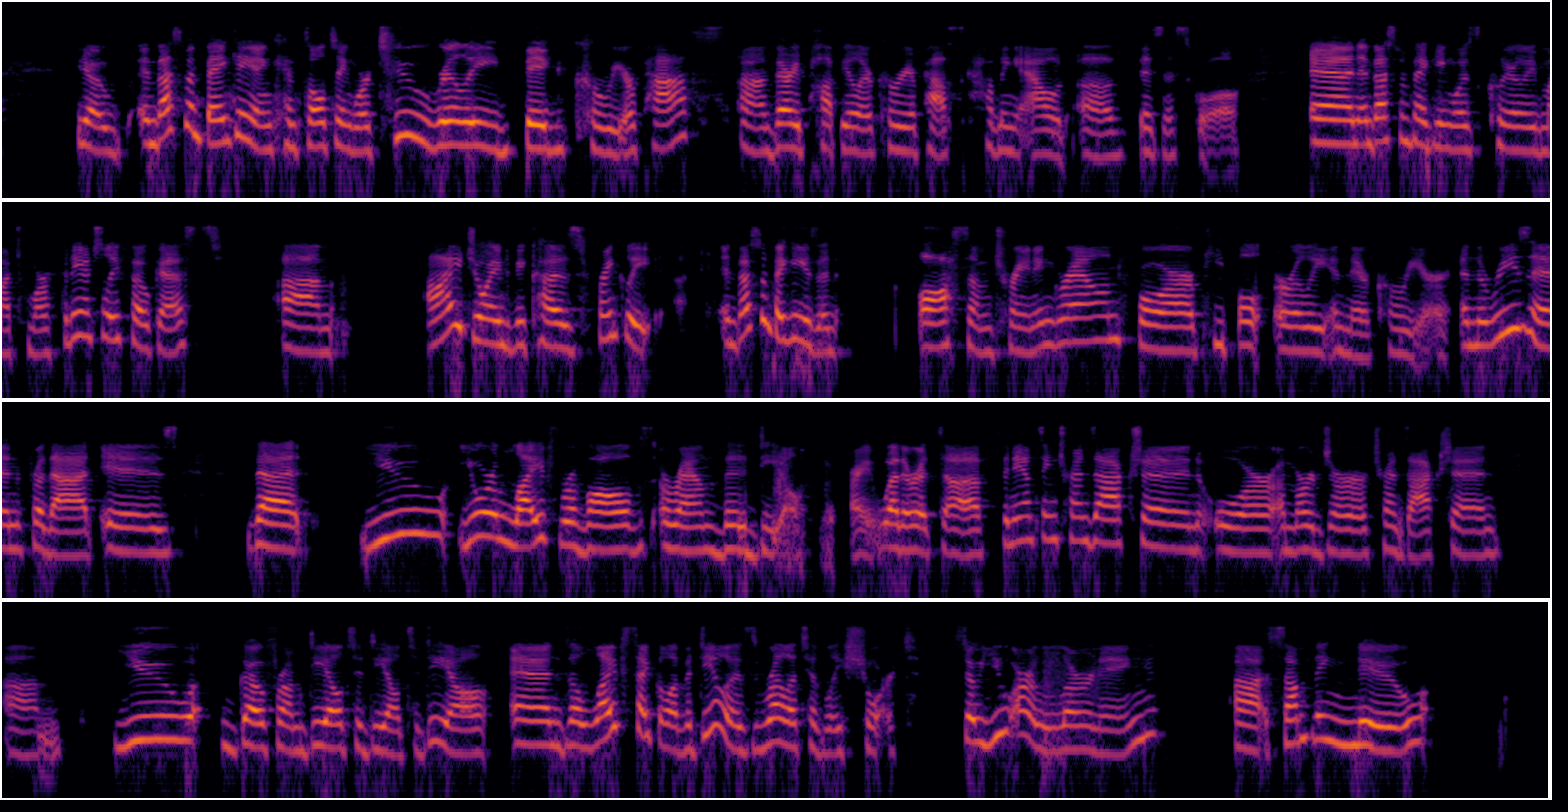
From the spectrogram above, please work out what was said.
you know, investment banking and consulting were two really big career paths, uh, very popular career paths coming out of business school. And investment banking was clearly much more financially focused. Um, I joined because, frankly, investment banking is an awesome training ground for people early in their career. And the reason for that is that you your life revolves around the deal right? Whether it's a financing transaction or a merger transaction um, you go from deal to deal to deal and the life cycle of a deal is relatively short. So you are learning uh, something new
